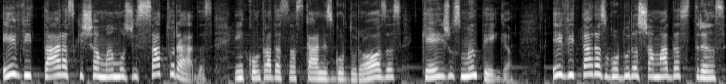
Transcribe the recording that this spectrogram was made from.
evitar as que chamamos de saturadas, encontradas nas carnes gordurosas, queijos, manteiga. Evitar as gorduras chamadas trans,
